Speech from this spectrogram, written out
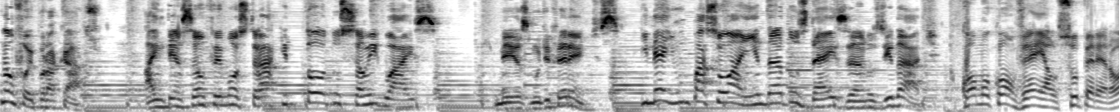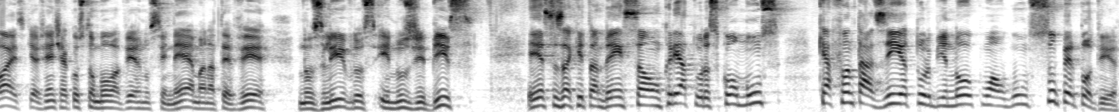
Não foi por acaso. A intenção foi mostrar que todos são iguais, mesmo diferentes. E nenhum passou ainda dos 10 anos de idade. Como convém aos super-heróis que a gente acostumou a ver no cinema, na TV, nos livros e nos gibis, esses aqui também são criaturas comuns que a fantasia turbinou com algum superpoder.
